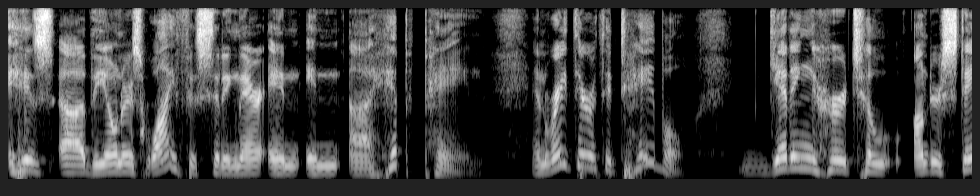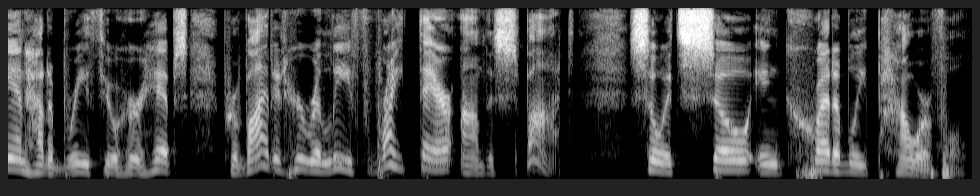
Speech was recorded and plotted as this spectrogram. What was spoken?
his uh, the owner's wife is sitting there in in uh, hip pain, and right there at the table, getting her to understand how to breathe through her hips provided her relief right there on the spot. So it's so incredibly powerful.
